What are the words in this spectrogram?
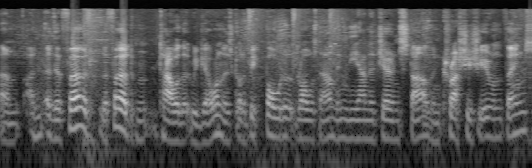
Um, and the third, the third tower that we go on has got a big boulder that rolls down in Indiana Jones style and crushes you and things.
